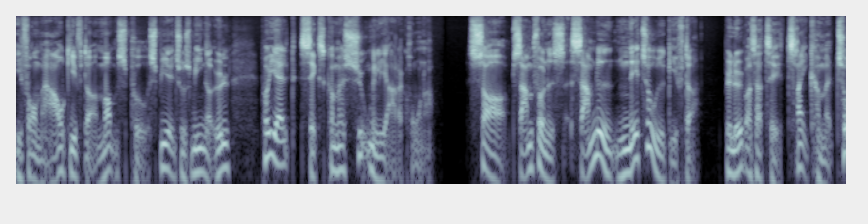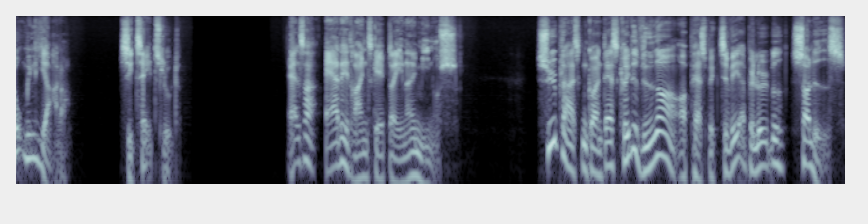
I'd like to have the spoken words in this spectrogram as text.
i form af afgifter og moms på spiritus, vin og øl på i alt 6,7 milliarder kroner. Så samfundets samlede nettoudgifter beløber sig til 3,2 milliarder. Citat slut. Altså er det et regnskab, der ender i minus. Sygeplejersken går endda skridtet videre og perspektiverer beløbet således.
